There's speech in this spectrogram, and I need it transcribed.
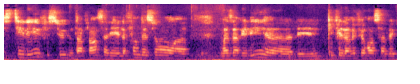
ستيلي في السود نتاع فرنسا اللي لا فونداسيون فازاريلي اللي qui fait la référence avec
